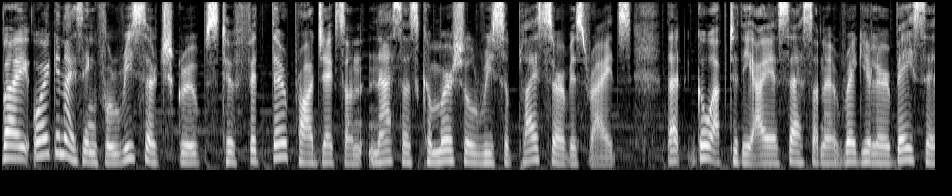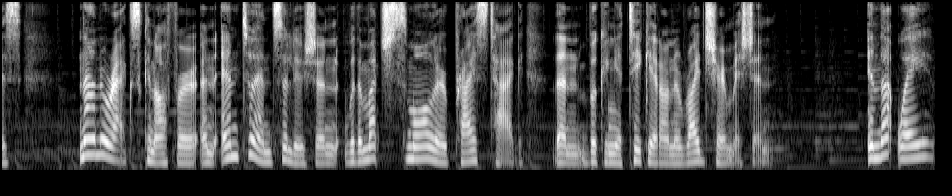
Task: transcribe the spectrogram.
By organizing for research groups to fit their projects on NASA's commercial resupply service rides that go up to the ISS on a regular basis, Nanoracks can offer an end to end solution with a much smaller price tag than booking a ticket on a rideshare mission. In that way,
